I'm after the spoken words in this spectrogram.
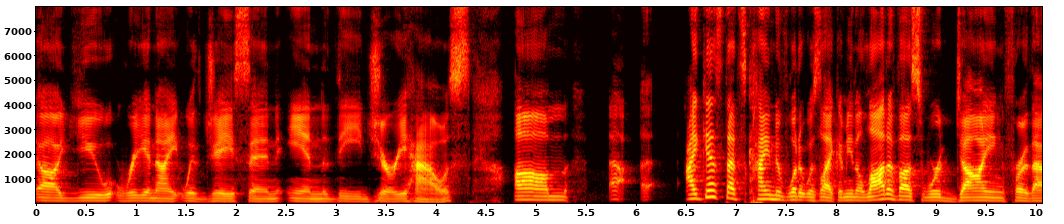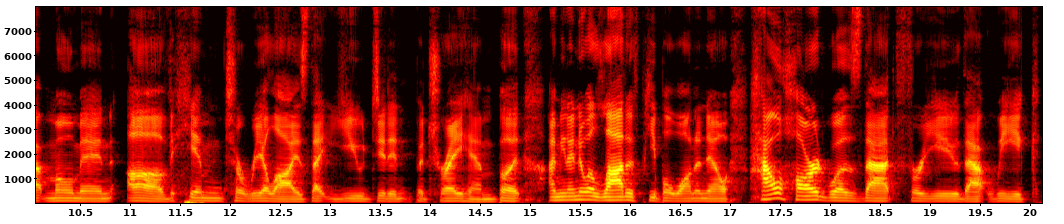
uh, you reunite with Jason in the jury house. Um, I guess that's kind of what it was like. I mean, a lot of us were dying for that moment of him to realize that you didn't betray him. But I mean, I know a lot of people want to know how hard was that for you that week?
